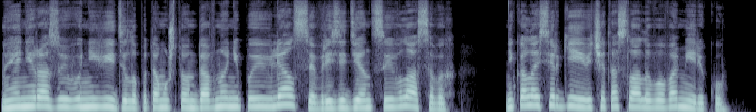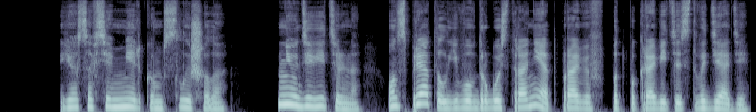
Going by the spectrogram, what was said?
но я ни разу его не видела, потому что он давно не появлялся в резиденции Власовых. Николай Сергеевич отослал его в Америку. Я совсем мельком слышала. Неудивительно, он спрятал его в другой стране, отправив под покровительство дяди.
